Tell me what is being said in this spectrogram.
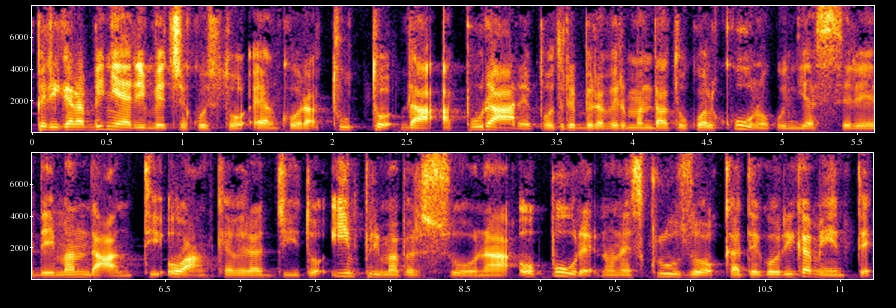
Per i carabinieri carabinieri invece questo è ancora tutto da appurare, potrebbero aver mandato qualcuno, quindi essere dei mandanti o anche aver agito in prima persona, oppure non escluso categoricamente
